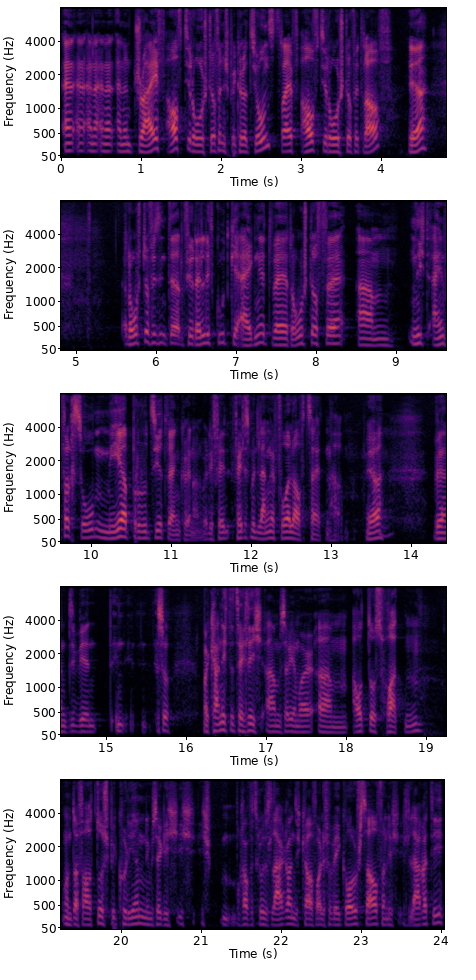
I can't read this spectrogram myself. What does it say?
einen, einen, einen Drive auf die Rohstoffe, einen Spekulationsdrive auf die Rohstoffe drauf. Ja? Rohstoffe sind dafür relativ gut geeignet, weil Rohstoffe ähm, nicht einfach so mehr produziert werden können, weil die Felder mit langen Vorlaufzeiten haben. Ja? Mhm. Während, während in, also man kann nicht tatsächlich, ähm, sage ich mal, ähm, Autos horten und auf Autos spekulieren, indem ich sage, ich, ich, ich kaufe jetzt großes Lager und ich kaufe alle VW Golfs auf und ich, ich lagere die.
